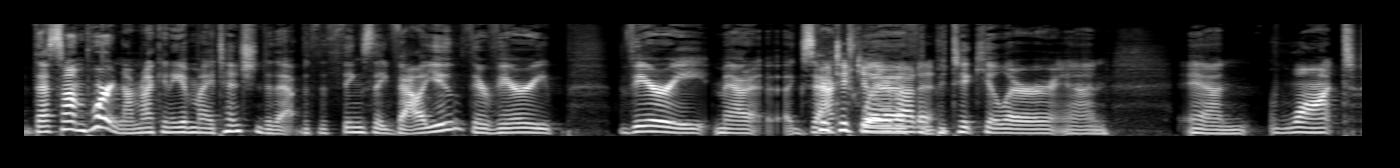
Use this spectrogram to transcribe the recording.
that's not important. I'm not going to give my attention to that. But the things they value, they're very, very mad, exact particular with, about it. particular and and want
